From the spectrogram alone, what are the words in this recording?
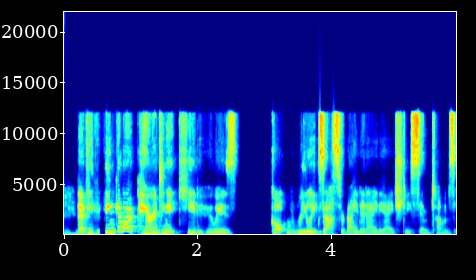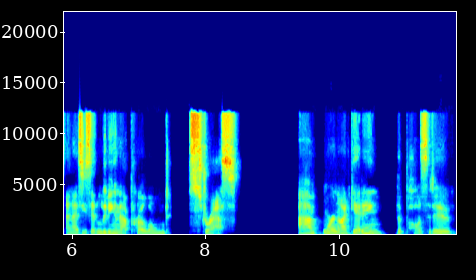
Mm-hmm. Now, if you think about parenting a kid who is got really exacerbated ADHD symptoms, and as you said, living in that prolonged stress, um, we're not getting the positive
